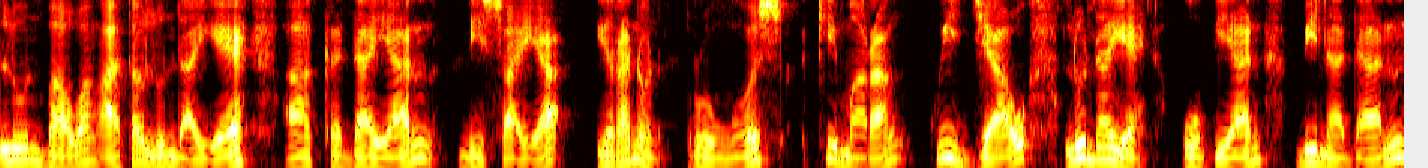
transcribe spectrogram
Lun Bawang atau Lun Dayeh, uh, Kedayan, Bisaya, Iranun, Rungus, Kimarang, Kwijau, Lundayeh, Ubian, Binadan,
